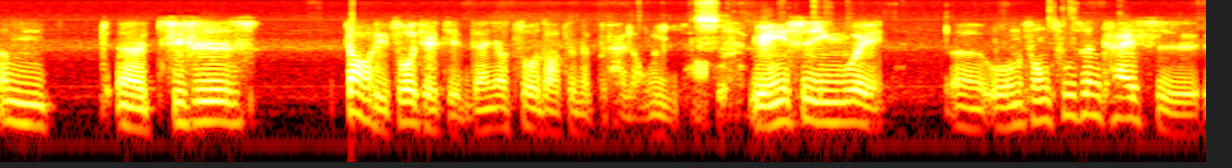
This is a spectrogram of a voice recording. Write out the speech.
嗯。呃，其实道理说起来简单，要做到真的不太容易哈。原因是因为，呃，我们从出生开始，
